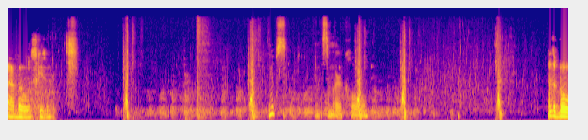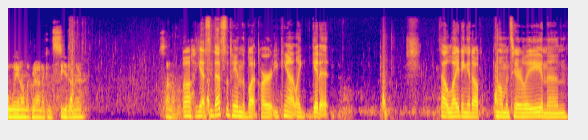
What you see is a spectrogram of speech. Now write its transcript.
Uh, bows, excuse me. Oops. Some more coal. There's a bow laying on the ground. I can see it in there. Son of a... Oh, yeah, see, that's the pain in the butt part. You can't, like, get it without lighting it up momentarily, and then.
